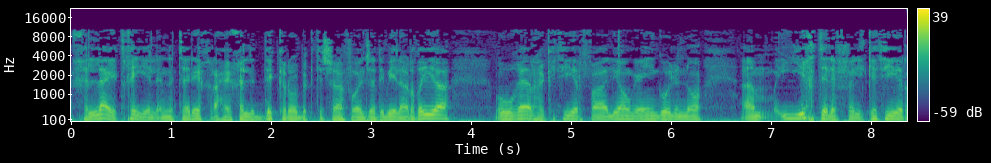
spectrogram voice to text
خلاه يتخيل أن التاريخ راح يخلد ذكره باكتشافه الجاذبية الأرضية. وغيرها كثير. فاليوم قاعدين نقول إنه يختلف الكثير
